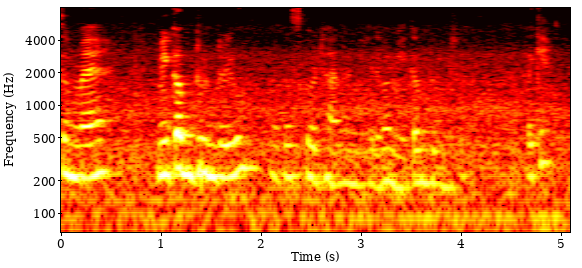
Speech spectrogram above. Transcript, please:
सो मैं मेकअप ढूंढ रही हूँ, मैं तो उसको उठाना नहीं है मैं मेकअप ढूंढ रही हूँ। ओके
